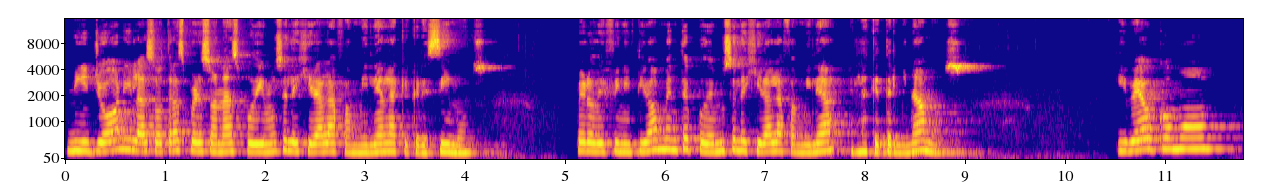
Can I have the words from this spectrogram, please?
ni yo ni las otras personas pudimos elegir a la familia en la que crecimos, pero definitivamente podemos elegir a la familia en la que terminamos. Y veo cómo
